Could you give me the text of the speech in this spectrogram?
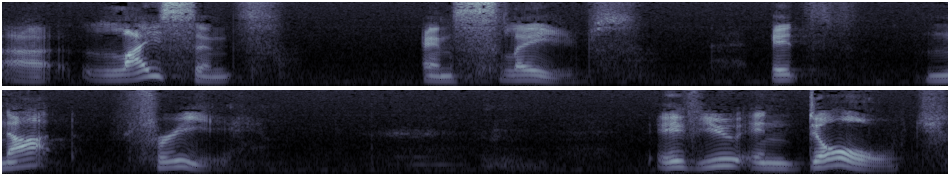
Uh, license and slaves, it's not free. If you indulge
